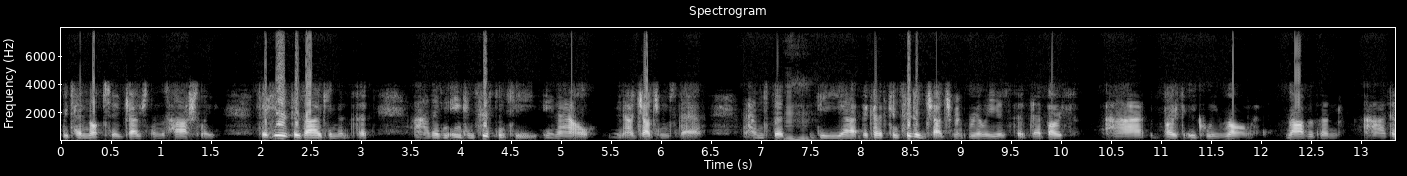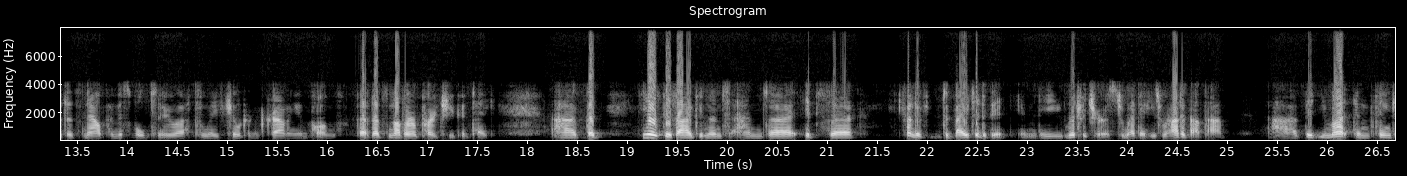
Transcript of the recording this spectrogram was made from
We tend not to judge them as harshly. So here's this argument that uh, there's an inconsistency in our in our judgments there, and that mm-hmm. the uh, the kind of considered judgment really is that they're both uh, both equally wrong rather than uh, that it's now permissible to uh, to leave children drowning in ponds. That, that's another approach you could take. Uh, but here's this argument, and uh, it's uh, kind of debated a bit in the literature as to whether he's right about that. Uh, but you might then think,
